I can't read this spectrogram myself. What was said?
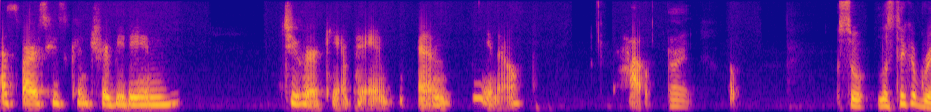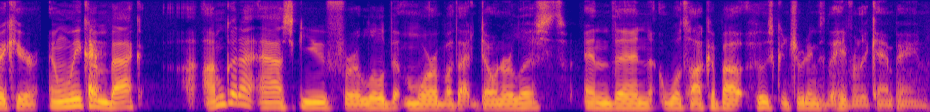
as far as who's contributing to her campaign and, you know, how. All right. So let's take a break here. And when we come back, I'm going to ask you for a little bit more about that donor list, and then we'll talk about who's contributing to the Haverly campaign.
